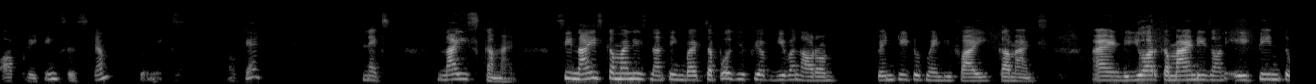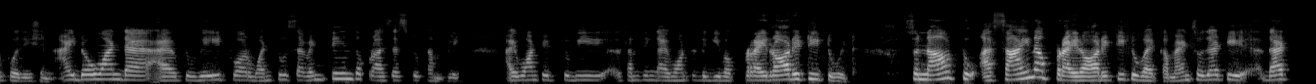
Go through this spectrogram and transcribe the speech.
operating system Unix. Okay. Next, nice command. See, nice command is nothing but suppose if you have given around 20 to 25 commands and your command is on 18th position. I don't want that I have to wait for 1 to 17th process to complete. I want it to be something I wanted to give a priority to it. So now to assign a priority to my command so that that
